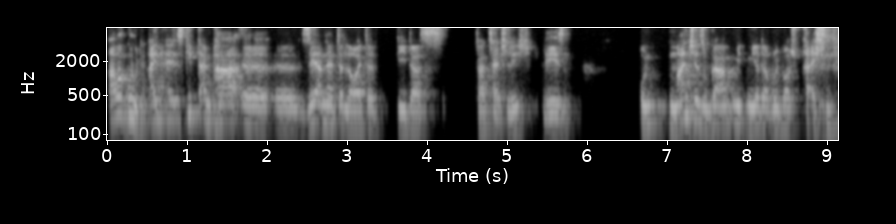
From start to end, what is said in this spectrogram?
Aber gut, ein, es gibt ein paar äh, äh, sehr nette Leute, die das tatsächlich lesen. Und manche sogar mit mir darüber sprechen.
